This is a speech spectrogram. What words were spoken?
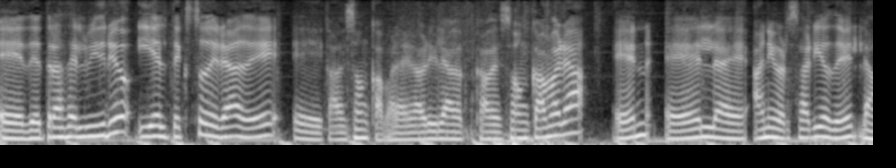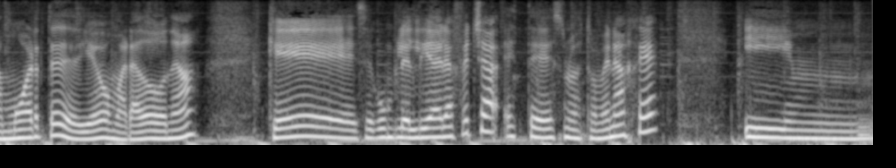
eh, detrás del vidrio, y el texto era de eh, Cabezón Cámara, de Gabriela Cabezón Cámara, en el aniversario de la muerte de Diego Maradona, que se cumple el día de la fecha. Este es nuestro homenaje. Y mm,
